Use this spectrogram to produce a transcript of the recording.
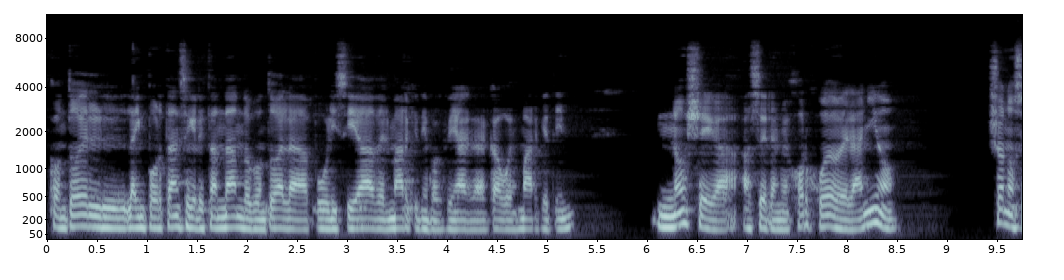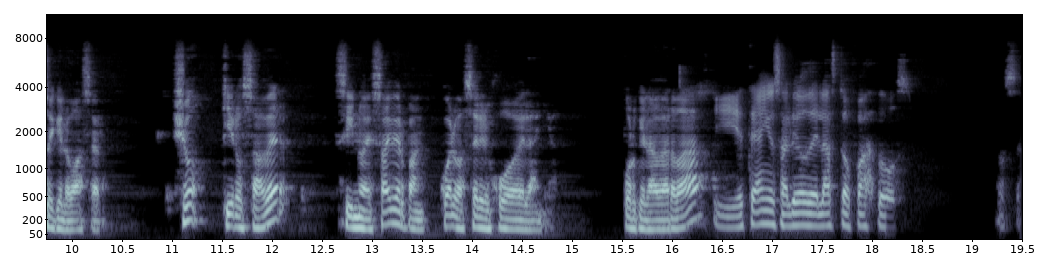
con toda la importancia que le están dando, con toda la publicidad del marketing, porque al final al cabo es marketing, no llega a ser el mejor juego del año, yo no sé qué lo va a hacer. Yo quiero saber si no es Cyberpunk, cuál va a ser el juego del año. Porque la verdad... Y este año salió The Last of Us 2. No sé.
